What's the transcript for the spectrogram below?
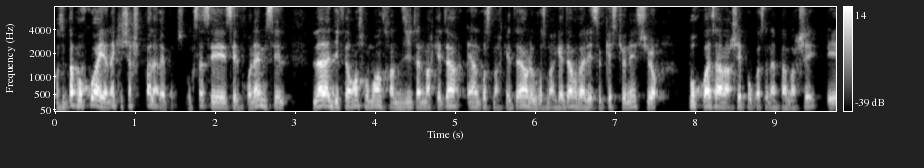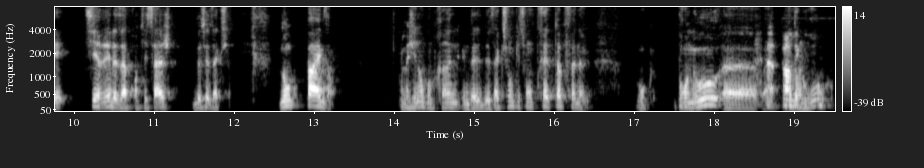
on ne sait pas pourquoi, il y en a qui ne cherchent pas la réponse. Donc ça, c'est le problème. C'est là la différence pour moi entre un digital marketer et un gross marketer. Le gross marketer va aller se questionner sur pourquoi ça a marché, pourquoi ça n'a pas marché, et tirer les apprentissages de ces actions. Donc, par exemple, imaginons qu'on prenne une des actions qui sont très top funnel. Donc, pour nous, euh, ah, des groupes.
